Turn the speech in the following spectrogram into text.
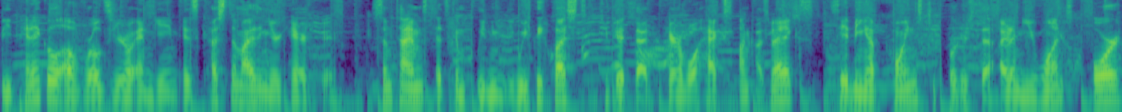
The pinnacle of World Zero Endgame is customizing your character. Sometimes it's completing the weekly quest to get that terrible hex on cosmetics, saving up coins to purchase the item you want, or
